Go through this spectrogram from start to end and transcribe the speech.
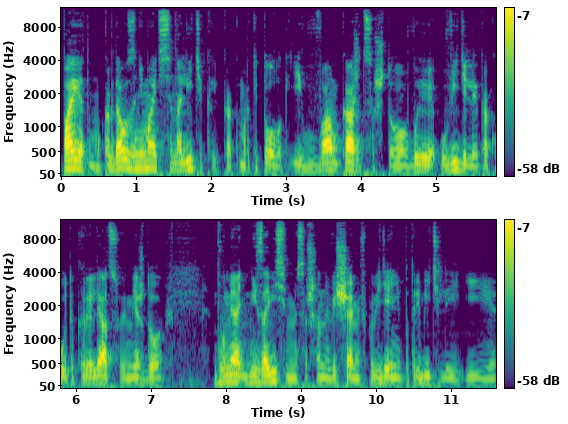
Поэтому, когда вы занимаетесь аналитикой как маркетолог, и вам кажется, что вы увидели какую-то корреляцию между двумя независимыми совершенно вещами в поведении потребителей и,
